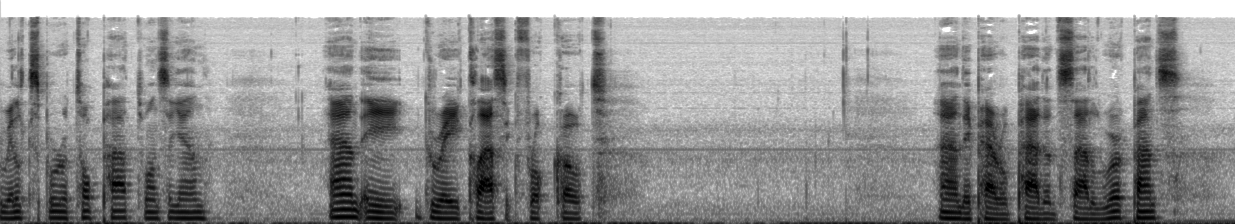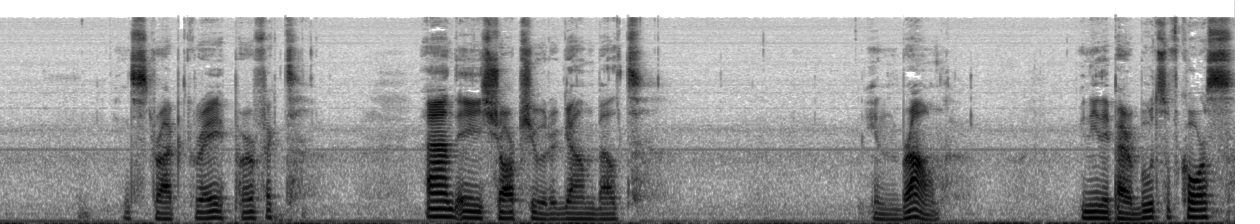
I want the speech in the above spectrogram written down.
Wilkesboro top hat once again. And a grey classic frock coat. And a pair of padded saddle work pants. In striped grey, perfect and a sharpshooter gun belt in brown. We need a pair of boots of course,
